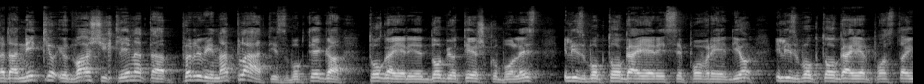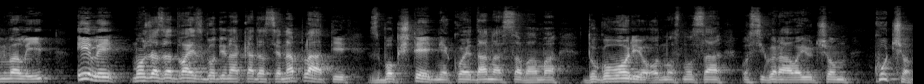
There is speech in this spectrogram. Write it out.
kada neki od vaših klijenata prvi naplati zbog tega, toga jer je dobio tešku bolest ili zbog toga jer je se povredio ili zbog toga jer postao invalid ili možda za 20 godina kada se naplati zbog štednje koje je danas sa vama dogovorio, odnosno sa osiguravajućom kućom.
